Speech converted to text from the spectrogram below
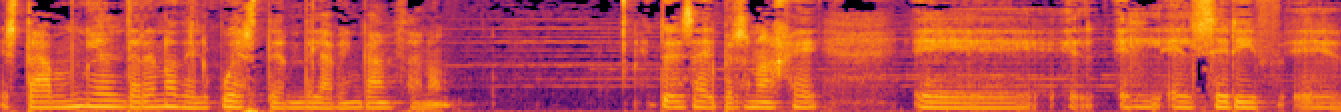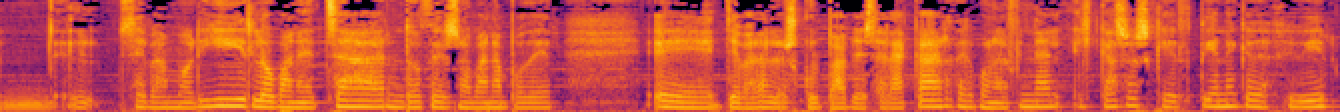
Está muy en el terreno del western, de la venganza, ¿no? Entonces el personaje eh, el, sheriff eh, se va a morir, lo van a echar, entonces no van a poder eh, llevar a los culpables a la cárcel. Bueno, al final el caso es que él tiene que decidir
